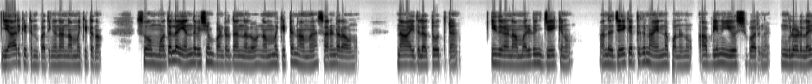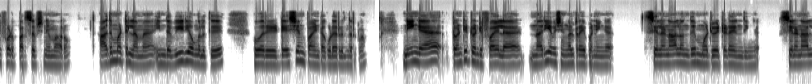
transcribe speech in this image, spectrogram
யார்கிட்டன்னு பார்த்தீங்கன்னா நம்ம கிட்ட தான். ஸோ முதல்ல எந்த விஷயம் பண்ணுறதா இருந்தாலும் நம்ம கிட்ட நாம் சரண்டர் ஆகணும். நான் இதில் தோத்துட்டேன். இதில் நான் மறுபடியும் ஜெயிக்கணும். அந்த ஜெயிக்கிறதுக்கு நான் என்ன பண்ணணும் அப்படின்னு யோசிச்சு பாருங்கள் உங்களோட லைஃபோட பர்செப்ஷனே மாறும். அது மட்டும் இல்லாமல் இந்த வீடியோ உங்களுக்கு ஒரு டெசிஷன் பாயிண்ட்டாக கூட இருந்திருக்கலாம். நீங்கள் டுவெண்ட்டி டுவெண்ட்டி ஃபைவ்ல நிறைய விஷயங்கள் ட்ரை பண்ணீங்க. சில நாள் வந்து மோட்டிவேட்டடாக இருந்தீங்க. சில நாள்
